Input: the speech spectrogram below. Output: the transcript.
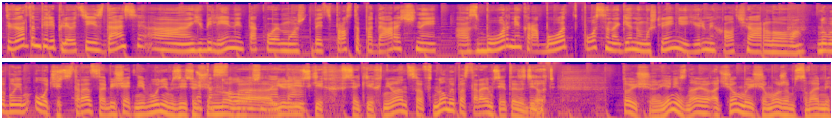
твердом переплете издать э, юбилейный такой, может быть, просто подарочный э, сборник работ по саногенному мышлению Юрия Михайловича Орлова. Ну, мы будем очень стараться, обещать не будем. Здесь это очень много сложно, юридических да. всяких нюансов, но мы постараемся это сделать. Что еще? Я не знаю, о чем мы еще можем с вами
